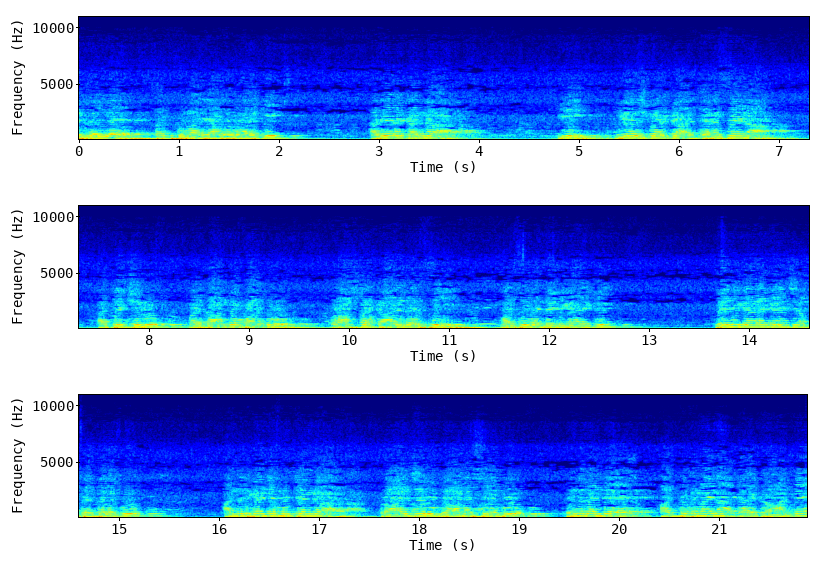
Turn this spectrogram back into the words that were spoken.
ఎమ్మెల్యే సత్కుమార్ యాదవ్ గారికి. అదే రకంగా ఈ నియోజకవర్గ జనసేన అధ్యక్షులు మరి దాంతో పాటు రాష్ట్ర కార్యదర్శి మధుసూదన్ రెడ్డి గారికి వేదిక అలంకరించిన పెద్దలకు అందరికంటే ముఖ్యంగా రాయచూరు గ్రామస్తులకు ఎందుకంటే అద్భుతమైన కార్యక్రమం. అంటే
